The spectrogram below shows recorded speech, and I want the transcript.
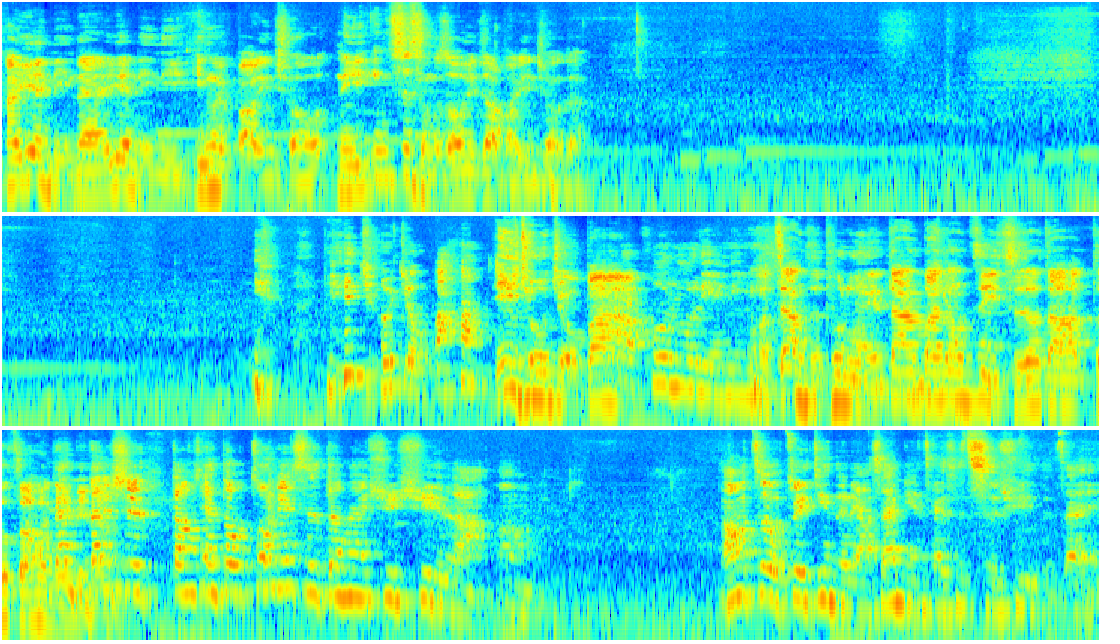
那苑宁呢？苑宁，你因为保龄球，你因是什么时候遇到保龄球的？九九八，一九九八，暴露年龄。哦，这样子暴露年龄，当然观众自己知道，都知道他都知道他年龄。但是到现在都中间是断断续续啦，嗯。然后只有最近的两三年才是持续的在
